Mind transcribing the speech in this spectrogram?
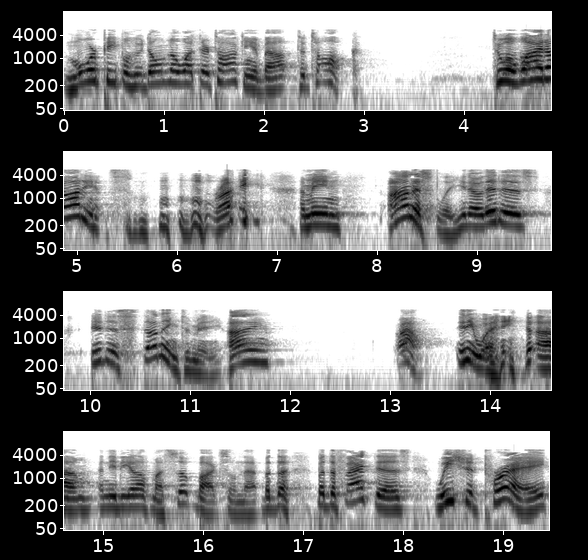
more people who don't know what they're talking about to talk to a wide audience, right? I mean, honestly, you know, it is it is stunning to me. I wow. Anyway, um, I need to get off my soapbox on that. But the, but the fact is, we should pray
